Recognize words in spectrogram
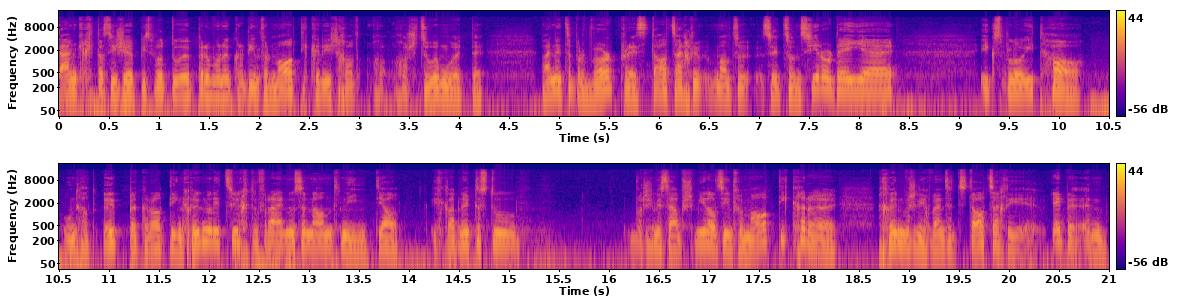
Denke ich, das ist etwas, was du jemandem, der nicht gerade Informatiker ist, kann, kann, kannst zumuten. Wenn jetzt aber WordPress tatsächlich mal so, so ein Zero-Day äh, Exploit haben und halt jemand gerade deinen Küngeli-Züchterverein auseinander nimmt, ja, ich glaube nicht, dass du wahrscheinlich selbst wir als Informatiker äh, können wahrscheinlich, wenn es jetzt tatsächlich äh, eben ein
